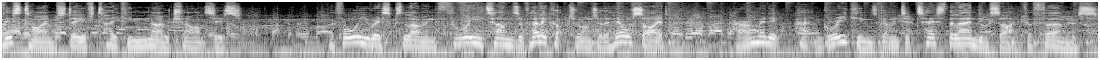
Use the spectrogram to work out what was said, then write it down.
This time, Steve's taking no chances. Before he risks lowering three tons of helicopter onto the hillside, paramedic Pat Greekin's going to test the landing site for firmness.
